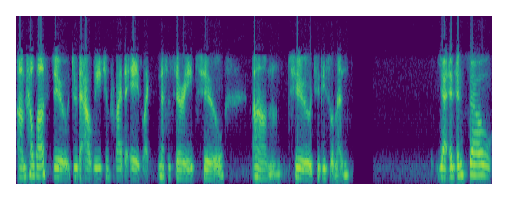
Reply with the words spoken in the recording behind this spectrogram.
um, help us do do the outreach and provide the aid like necessary to um, to to these women. Yeah, and, and so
